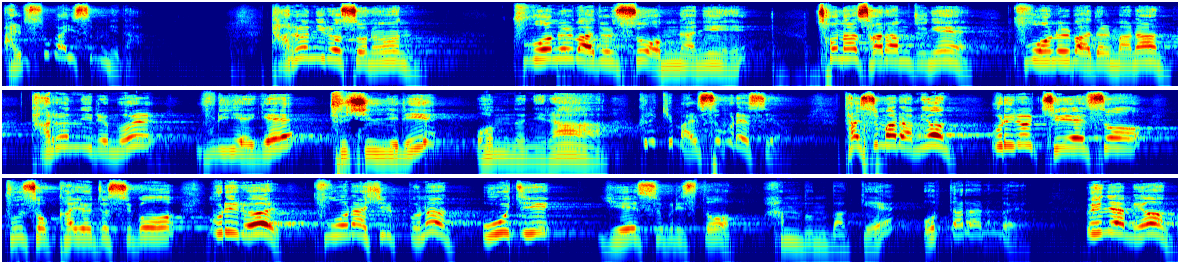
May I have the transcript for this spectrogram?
알 수가 있습니다. 다른 이로서는 구원을 받을 수 없나니 천하 사람 중에 구원을 받을 만한 다른 이름을 우리에게 주신 일이 없느니라. 그렇게 말씀을 했어요. 다시 말하면 우리를 죄에서 구속하여 주시고 우리를 구원하실 분은 오직 예수 그리스도 한 분밖에 없다라는 거예요. 왜냐하면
